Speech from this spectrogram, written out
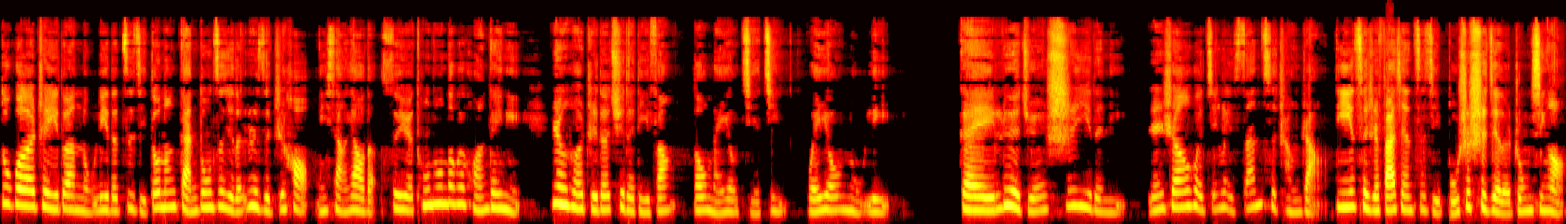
度过了这一段努力的自己都能感动自己的日子之后，你想要的岁月通通都会还给你。任何值得去的地方都没有捷径，唯有努力。给略觉失意的你，人生会经历三次成长。第一次是发现自己不是世界的中心哦。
